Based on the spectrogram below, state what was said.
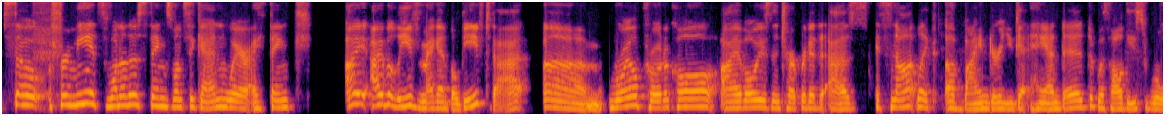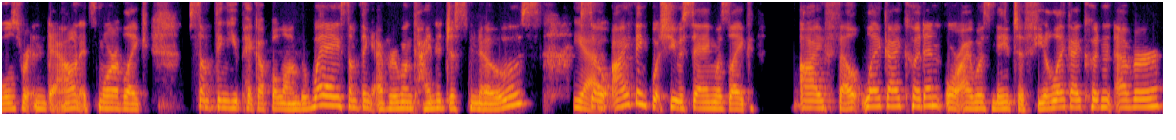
So for me, it's one of those things once again where I think I, I believe Meghan believed that. Um, royal protocol, I've always interpreted as it's not like a binder you get handed with all these rules written down. It's more of like something you pick up along the way, something everyone kind of just knows. Yeah. So I think what she was saying was like, I felt like I couldn't, or I was made to feel like I couldn't ever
